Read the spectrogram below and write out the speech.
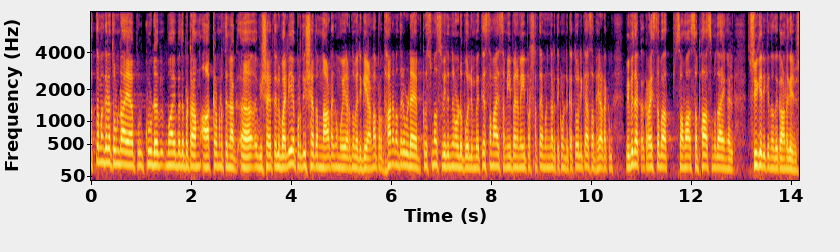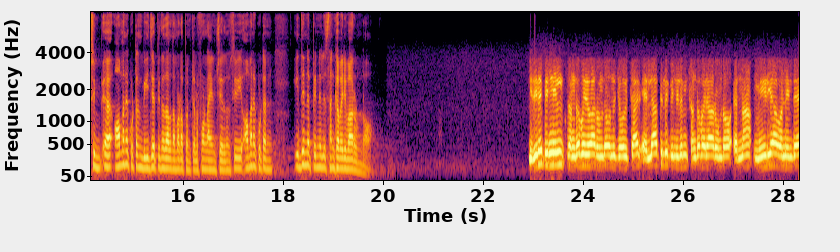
തത്തമംഗലത്തുണ്ടായ പുൽക്കൂടുമായി ബന്ധപ്പെട്ട ആക്രമണത്തിന് വിഷയത്തിൽ വലിയ പ്രതിഷേധം നാടകം ഉയർന്നു വരികയാണ്. പ്രധാനമന്ത്രിയുടെ ക്രിസ്മസ് വിരുന്നിനോട് പോലും വ്യത്യസ്തമായ സമീപനം ഈ പ്രശ്നത്തെ മുൻനിർത്തിക്കൊണ്ട് കത്തോലിക്ക സഭയടക്കം വിവിധ ക്രൈസ്തവ സഭാ സമുദായങ്ങൾ സ്വീകരിക്കുന്നത് കാണുകയും ഓമനക്കുട്ടൻ ബി ജെ പി നേതാവ് നമ്മോടൊപ്പം ടെലിഫോൺ ലൈനിൽ ചേരുന്നു. ശ്രീ ഓമനക്കുട്ടൻ ഇതിന് പിന്നിൽ സംഘപരിവാറുണ്ടോ? ഇതിന് പിന്നിൽ സംഘപരിവാർ ഉണ്ടോ എന്ന് ചോദിച്ചാൽ എല്ലാത്തിന്റെ പിന്നിലും സംഘപരിവാർ ഉണ്ടോ എന്ന മീഡിയ വണ്ണിന്റെ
